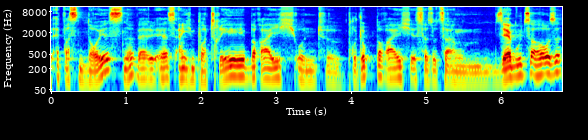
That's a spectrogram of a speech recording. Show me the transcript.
etwas Neues, ne? weil er ist eigentlich im Porträtbereich und äh, Produktbereich ist er sozusagen sehr gut zu Hause.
